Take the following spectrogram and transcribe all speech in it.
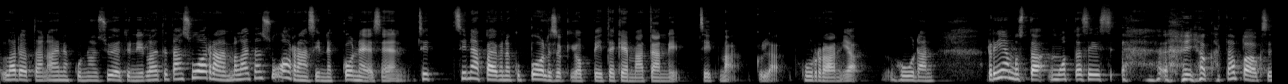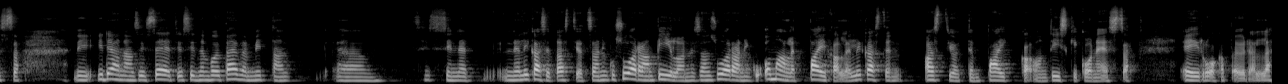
ladataan aina kun on syöty, niin laitetaan suoraan, mä laitan suoraan sinne koneeseen. Sitten sinä päivänä, kun puolisokin oppii tekemään tämän, niin sitten mä kyllä hurraan ja huudan riemusta, mutta siis joka tapauksessa niin ideana on siis se, että jos sitten voi päivän mittaan siis sinne ne likaiset astiat saa niinku suoraan piiloon, ne saa suoraan niinku omalle paikalle. Likasten astioiden paikka on tiskikoneessa, ei ruokapöydällä.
